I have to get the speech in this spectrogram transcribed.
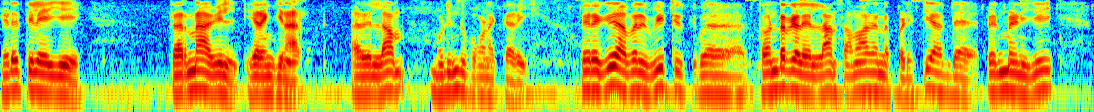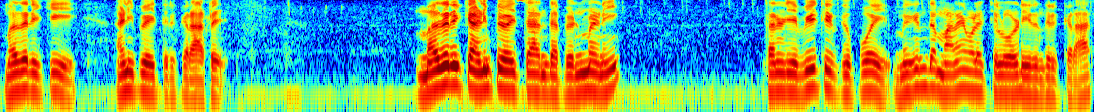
இடத்திலேயே தர்ணாவில் இறங்கினார். அதெல்லாம் முடிந்து போன கதை. பிறகு அவர் வீட்டிற்கு தொண்டர்கள் எல்லாம் சமாதானப்படுத்தி அந்த பெண்மணியை மதுரைக்கு அனுப்பி வைத்திருக்கிறார்கள். மதுரைக்கு அனுப்பி வைத்த அந்த பெண்மணி தன்னுடைய வீட்டிற்கு போய் மிகுந்த மன உளைச்சலோடு இருந்திருக்கிறார்.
